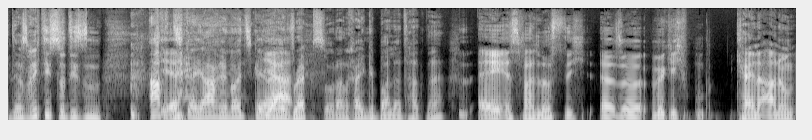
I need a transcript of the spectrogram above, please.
Der ist richtig so diesen 80er Jahre, 90er Jahre Ja. Rap so dann reingeballert hat, ne? Ey, es war lustig. Also wirklich, keine Ahnung,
